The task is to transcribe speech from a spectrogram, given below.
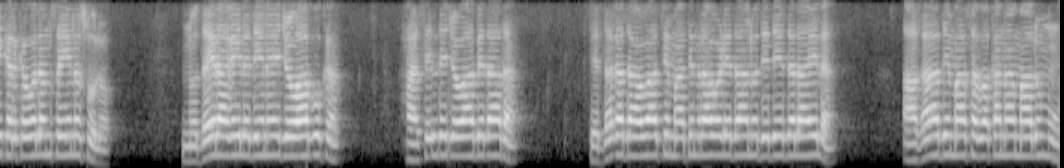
ذکر کولم سې نه سولو نو دای راغی لدینه جواب وک حاصل د جواب دادا چې دغه دعوا چې ماتن راوړې ده نو د دې دلایل هغه د ما سبقه نه معلوم وو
